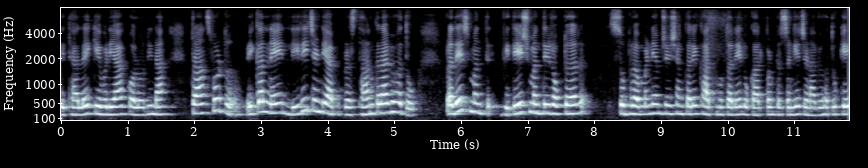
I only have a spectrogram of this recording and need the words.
વિદ્યાલય કેવડિયા કોલોનીના ટ્રાન્સપોર્ટ વ્હીકલને લીલી ઝંડી આપી પ્રસ્થાન કરાવ્યું હતું. પ્રદેશ મંત્રી, વિદેશ મંત્રી ડોક્ટર સુબ્રમણ્યમ જયશંકરે ખાતમુહૂર્ત લોકાર્પણ પ્રસંગે જણાવ્યું હતું કે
